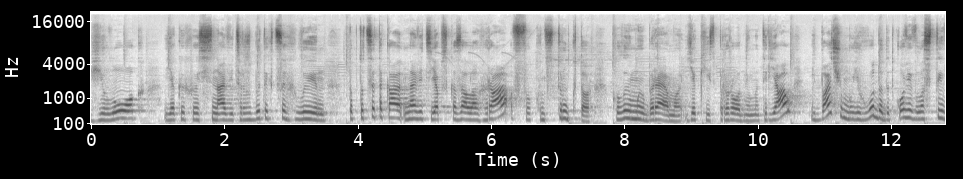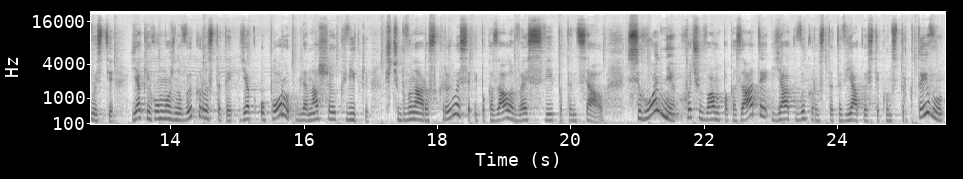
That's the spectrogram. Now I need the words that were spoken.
гілок, якихось навіть розбитих цеглин. Тобто це така, навіть я б сказала, гра в конструктор, коли ми беремо якийсь природний матеріал і бачимо його додаткові властивості, як його можна використати як опору для нашої квітки, щоб вона розкрилася і показала весь свій потенціал. Сьогодні хочу вам показати, як використати в якості конструктиву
